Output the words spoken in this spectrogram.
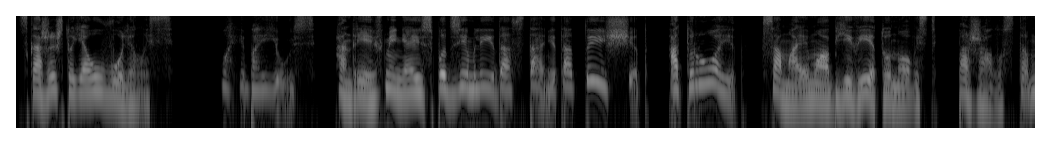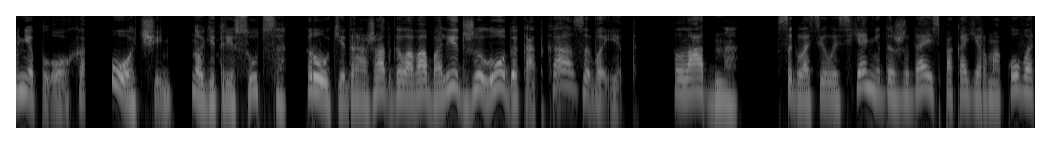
Скажи, что я уволилась». «Ой, боюсь», Андреев меня из-под земли достанет, отыщет, отроет. Сама ему объяви эту новость. Пожалуйста, мне плохо. Очень. Ноги трясутся, руки дрожат, голова болит, желудок отказывает. Ладно, согласилась я, не дожидаясь, пока Ермакова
